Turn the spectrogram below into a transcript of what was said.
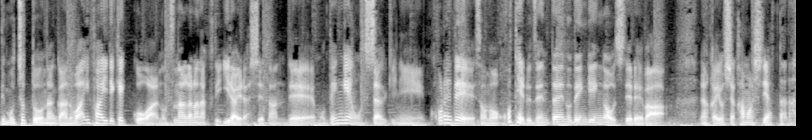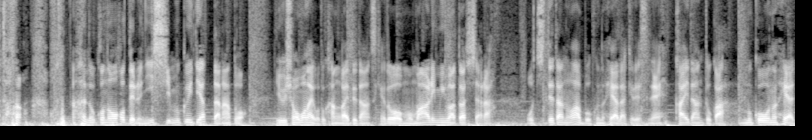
でもちょっとなんかあの Wi-Fi で結構あの繋がらなくてイライラしてたんで、もう電源落ちた時に、これでそのホテル全体の電源が落ちてれば、なんかよっしゃかましてやったなと あの、このホテルに一矢報いてやったなというしょうもないこと考えてたんですけど、もう周り見渡したら、落ちてたのは僕の部屋だけですね。階段とか、向こうの部屋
